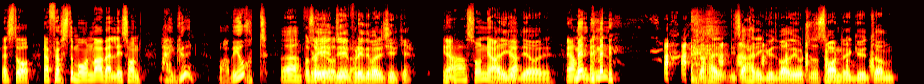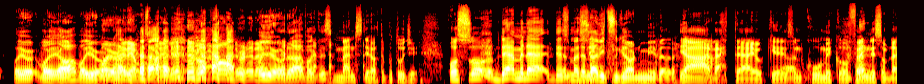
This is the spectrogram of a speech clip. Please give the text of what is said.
det står Den første måneden var veldig sånn Herregud, hva har vi gjort? Ja, fordi, videre, de, fordi de var i kirke. Ja, sånn, ja. Herregud, ja. de var Ja. Men, men her, De sa 'herregud, hva hadde de gjort?' Og så svarte Gud sånn Hva gjør, hva, ja, hva gjør Hva du gjør dere her? hjemme hos meg, eller? Hva gjør Hva gjør dere her, faktisk? Mens de hørte på Tooji. Og så det, Men det, det som er Den der vitsen kunne vært mye bedre. Ja, jeg vet det. Jeg er jo ikke sånn komiker og funny som det.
